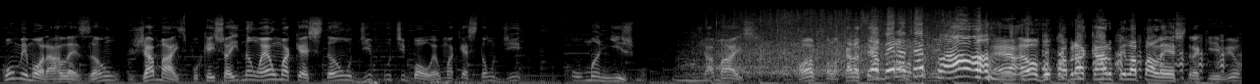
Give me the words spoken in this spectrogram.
comemorar lesão, jamais, porque isso aí não é uma questão de futebol, é uma questão de humanismo. Jamais. Ó, colocaram até a Receberam palma até mim. pau. É, eu vou cobrar caro pela palestra aqui, viu?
